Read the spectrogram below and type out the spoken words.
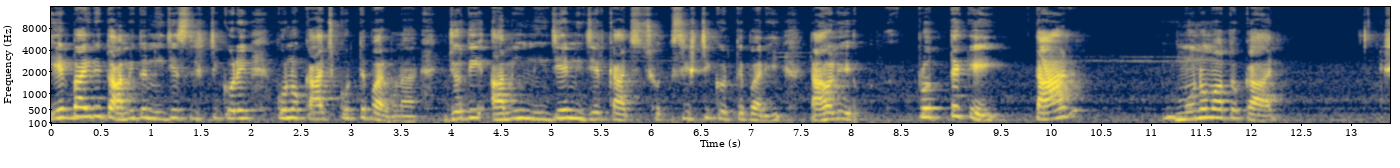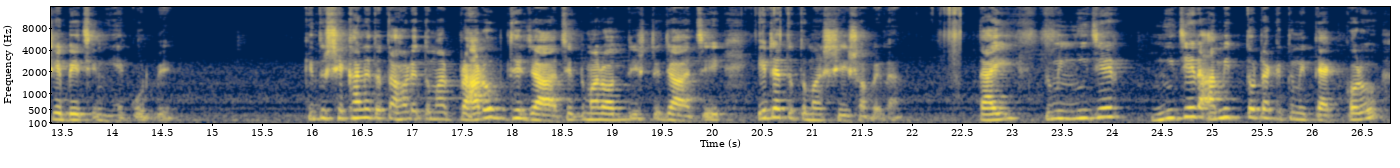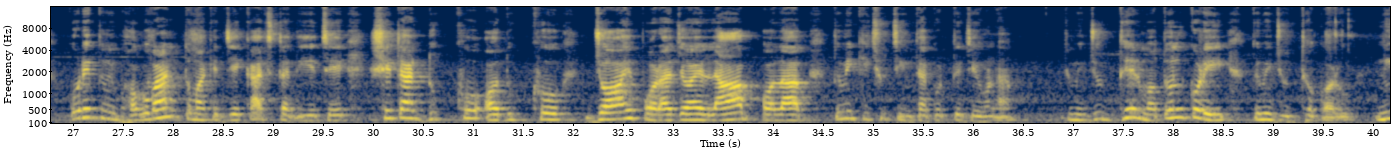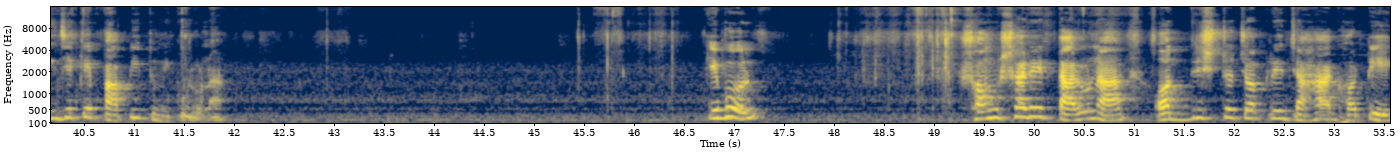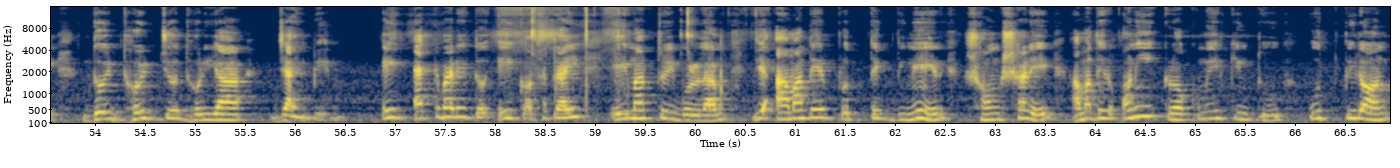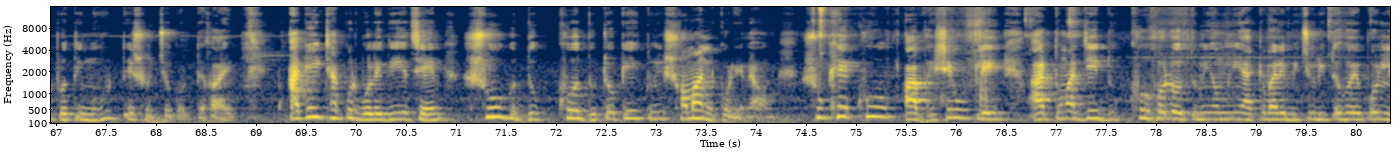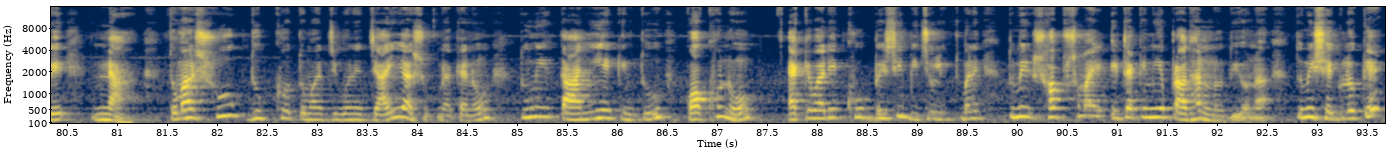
এর বাইরে তো আমি তো নিজে সৃষ্টি করে কোনো কাজ করতে পারব না। যদি আমি নিজে নিজের কাজ সৃষ্টি করতে পারি, তাহলে প্রত্যেকেই তার মনোমতো কাজ সে বেছে নিয়ে করবে। কিন্তু সেখানে তো তাহলে তোমার প্রারব্ধে যা আছে, তোমার অদৃষ্টে যা আছে, এটা তো তোমার শেষ হবে না। তাই তুমি নিজের নিজের আমিত্বটাকে তুমি ত্যাগ করো, করে তুমি ভগবান তোমাকে যে কাজটা দিয়েছে সেটার দুঃখ, অদুঃখ, জয়, পরাজয়, লাভ, অলাভ, তুমি কিছু চিন্তা করতে যেও না। তুমি যুদ্ধের মতন করেই তুমি যুদ্ধ করো। নিজেকে পাপি তুমি করো না। কেবল সংসারের তাড়না অদৃষ্ট চক্রে যাহা ঘটে ধৈর্য ধরিয়া যাইবেন এই একেবারে তো এই কথাটাই এইমাত্রই বললাম যে আমাদের প্রত্যেক দিনের সংসারে আমাদের অনেক রকমের কিন্তু উৎপীড়ন প্রতি মুহূর্তে সহ্য করতে হয়। আগেই ঠাকুর বলে দিয়েছেন, সুখ, দুঃখ দুটোকেই তুমি সমান করে নাও। সুখে খুব ভেসে উঠলে আর তোমার যে দুঃখ হলো, তুমি অমনি একেবারে বিচলিত হয়ে পড়লে, না। তোমার সুখ, দুঃখ তোমার জীবনে যাই আসুক না কেন, তুমি তা নিয়ে কিন্তু কখনো একেবারে খুব বেশি বিচলিত মানে তুমি সব সময় এটাকে নিয়ে প্রাধান্য দিও না। তুমি সেগুলোকে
